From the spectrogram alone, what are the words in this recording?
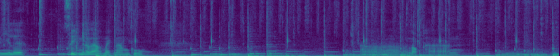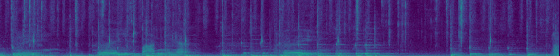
นี่เลย ซิ่งกันแล้วแมกนัมกู อ่า หลอกฐาน บาทเนี่ย เฮ้ยอ่า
